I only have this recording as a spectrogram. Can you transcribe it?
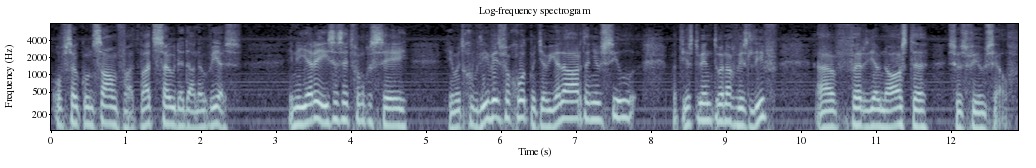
of sou kon saamvat, wat sou dit dan nou wees? En die Here Jesus het vir hom gesê, jy moet goed lief wees vir God met jou hele hart en jou siel. Matteus 22 wees lief uh vir jou naaste soos vir jouself.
